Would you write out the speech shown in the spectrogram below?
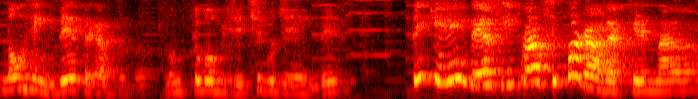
não render, tá ligado? Não ter o objetivo de render, tem que render assim para se pagar, né? Porque na,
